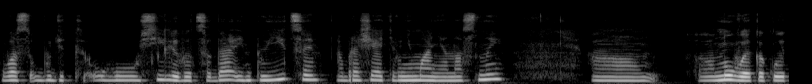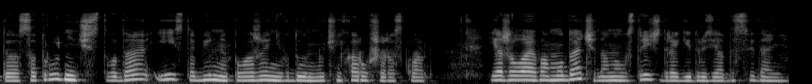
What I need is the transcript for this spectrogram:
у вас будет усиливаться да, интуиция. Обращайте внимание на сны, а, новое какое-то сотрудничество да, и стабильное положение в доме. Очень хороший расклад. Я желаю вам удачи. До новых встреч, дорогие друзья. До свидания.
